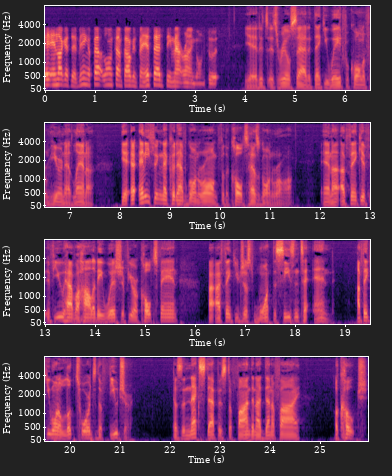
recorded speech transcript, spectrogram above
and like I said, being a long longtime Falcons fan, it's sad to see Matt Ryan going through it. Yeah, it's it's real sad. And thank you, Wade, for calling from here in Atlanta. Yeah, anything that could have gone wrong for the Colts has gone wrong. And I, I, think if, if you have a holiday wish, if you're a Colts fan, I, I think you just want the season to end. I think you want to look towards the future because the next step is to find and identify a coach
